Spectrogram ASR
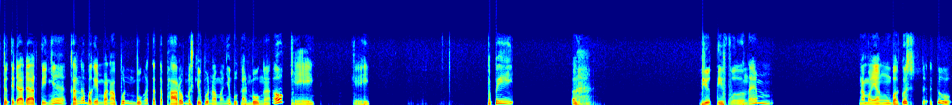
itu tidak ada artinya karena bagaimanapun bunga tetap harum meskipun namanya bukan bunga. Oke okay. oke. Okay tapi uh, beautiful name nama yang bagus itu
